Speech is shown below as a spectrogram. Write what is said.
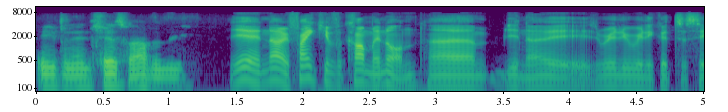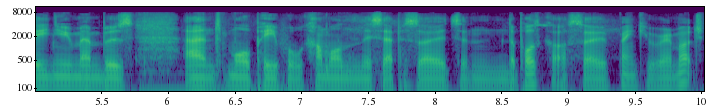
Evening, cheers for having me. Yeah, no, thank you for coming on. Um, you know, it's really, really good to see new members and more people come on this episode and the podcast. So thank you very much.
